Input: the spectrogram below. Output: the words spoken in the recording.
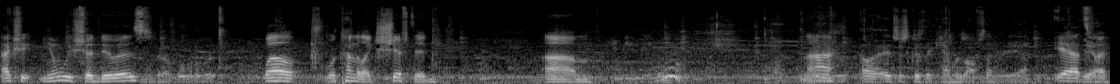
Actually, you know what we should do is, Move it up a little bit. well, we're kind of like shifted. Um. Nah. Uh, it's just because the camera's off center. Yeah. Yeah, that's Yeah. fine.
